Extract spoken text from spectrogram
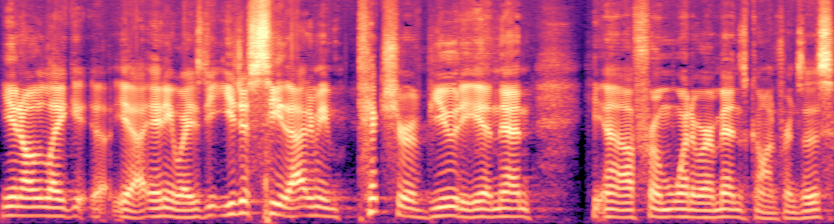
you know, like, uh, yeah, anyways, you just see that. I mean, picture of beauty. And then uh, from one of our men's conferences.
